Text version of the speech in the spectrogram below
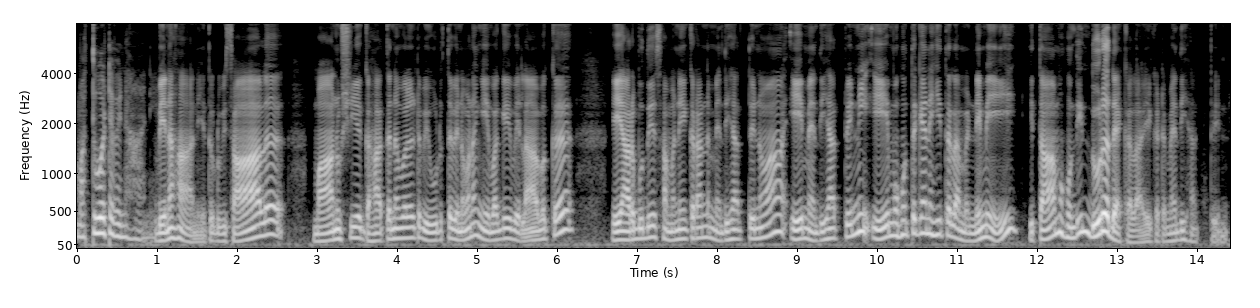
මතුවට වෙන හානි. වෙන හානිය තුළ විශාල මානුෂිය ඝාතනවලට විවෘත වෙනවන ඒ වගේ වෙලාවක ඒ අර්බුදය සමනය කරන්න මැදිහත් වෙනවා ඒ මැදිහත් වෙන්නේ ඒ මොහොත ගැන හිතලම නෙමෙයි ඉතාම හොඳින් දුර දැකලා ඒකට මැදිහත් වෙන්නේ.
